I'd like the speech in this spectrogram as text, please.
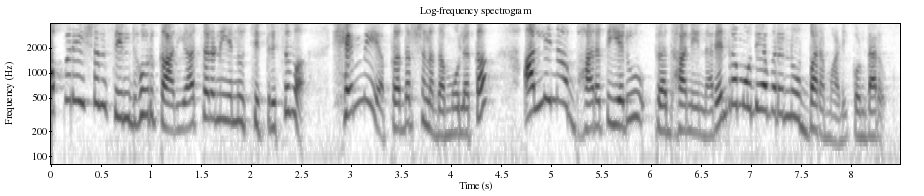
ಆಪರೇಷನ್ ಸಿಂಧೂರ್ ಕಾರ್ಯಾಚರಣೆಯನ್ನು ಚಿತ್ರಿಸುವ ಹೆಮ್ಮೆಯ ಪ್ರದರ್ಶನದ ಮೂಲಕ ಅಲ್ಲಿನ ಭಾರತೀಯರು ಪ್ರಧಾನಿ ನರೇಂದ್ರ ಮೋದಿ ಅವರನ್ನು ಬರಮಾಡಿಕೊಂಡರು.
